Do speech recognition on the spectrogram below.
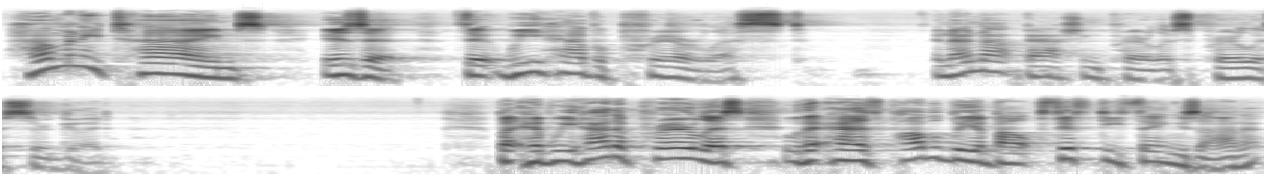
How many times is it that we have a prayer list and I'm not bashing prayer lists, prayer lists are good. But have we had a prayer list that has probably about 50 things on it?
